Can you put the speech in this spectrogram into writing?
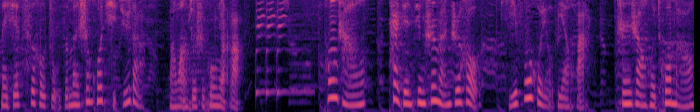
那些伺候主子们生活起居的，往往就是宫女了。通常，太监净身完之后，皮肤会有变化，身上会脱毛，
